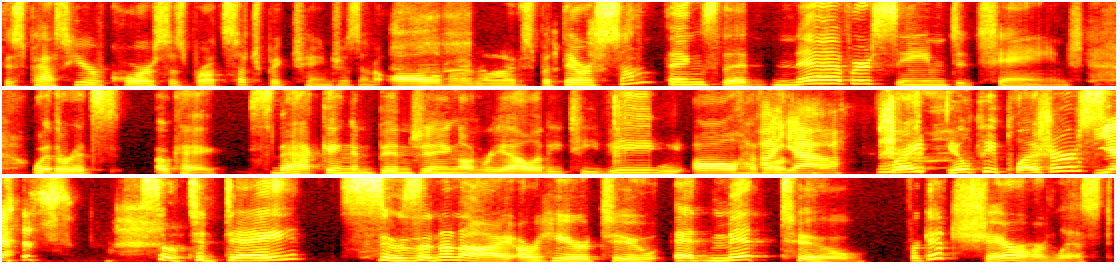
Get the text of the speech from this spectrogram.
This past year, of course, has brought such big changes in all of our lives, but there are some things that never seem to change, whether it's okay, snacking and binging on reality TV. We all have, uh, yeah, right? Guilty pleasures. Yes. So today, Susan and I are here to admit to, forget share our list,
